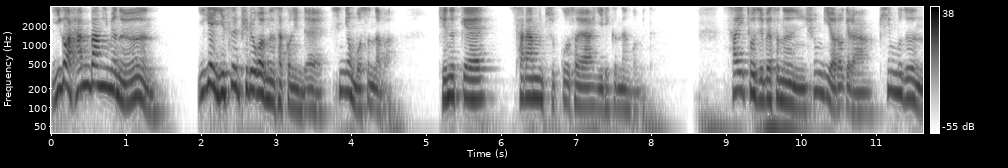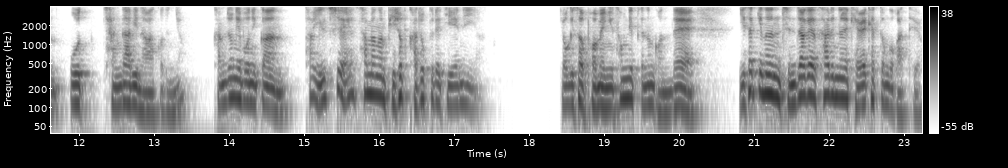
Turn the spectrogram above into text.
이거 한 방이면은 이게 있을 필요가 없는 사건인데 신경 못 썼나 봐. 뒤늦게 사람 죽고서야 일이 끝난 겁니다. 사이토 집에서는 흉기 여러 개랑 피 묻은 옷, 장갑이 나왔거든요. 감정해 보니까 다 일치해. 사망한 비숍 가족들의 DNA야. 여기서 범행이 성립되는 건데 이 새끼는 진작에 살인을 계획했던 것 같아요.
